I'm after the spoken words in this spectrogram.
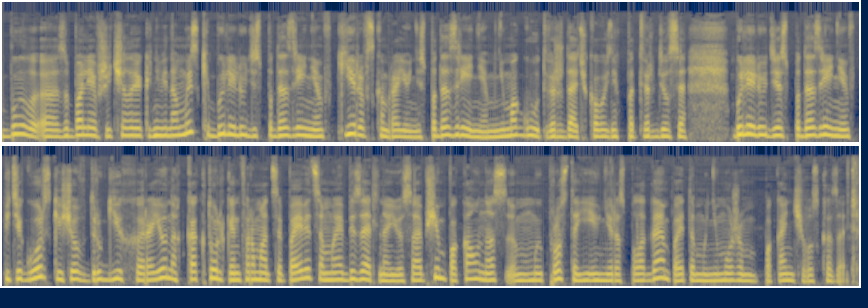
был э, заболевший человек в Невиномыске, были люди с подозрением в Кировском районе, с подозрением, не могу утверждать, у кого из них подтвердился, были люди с подозрением в Пятигорске, еще в других районах. Как только информация появится, мы обязательно ее сообщим, пока у нас мы просто ею не располагаем, поэтому не можем пока ничего сказать.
